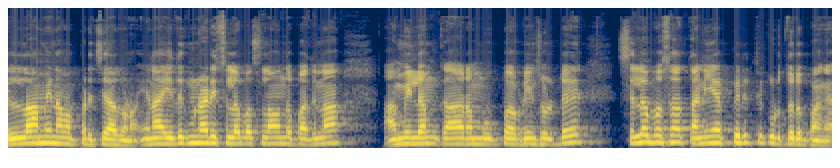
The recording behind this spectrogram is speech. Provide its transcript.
எல்லாமே நம்ம படிச்சாகணும் ஏன்னா இதுக்கு முன்னாடி சிலபஸ்லாம் வந்து பார்த்தீங்கன்னா அமிலம் காரம் உப்பு அப்படின்னு சொல்லிட்டு சிலபஸாக தனியாக பிரித்து கொடுத்துருப்பாங்க.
